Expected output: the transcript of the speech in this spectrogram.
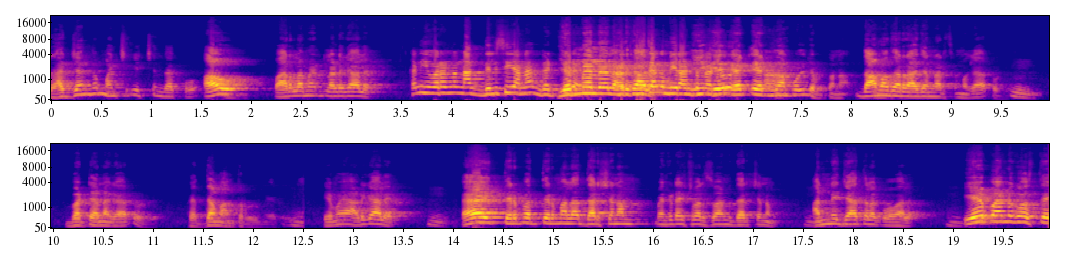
రాజ్యాంగం మంచిగా ఇచ్చింది అక్కు. ఆవు పార్లమెంట్లు అడగాలి. కానీ ఎవరన్నా నాకు తెలిసి అన్న ఎమ్మెల్యేలు అడగాలి. ఎగ్జాంపుల్ చెప్తున్నా. దామోదర్ రాజనరసింహ గారు. ఉమ్, బట్టన్న గారు పెద్ద మంత్రులు మీరు. ఏమై అడగాలి. ఏ తిరుపతి తిరుమల దర్శనం వెంకటేశ్వర స్వామి దర్శనం అన్ని జాతులకు పోవాలి. ఏ పండుగ వస్తే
